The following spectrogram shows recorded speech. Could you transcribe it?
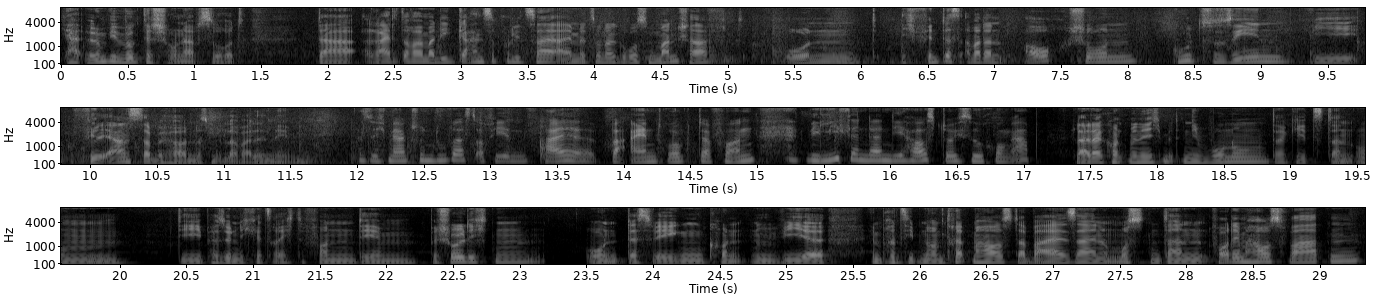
ja, irgendwie wirkt das schon absurd. Da reitet auf einmal die ganze Polizei ein mit so einer großen Mannschaft. Und ich finde das aber dann auch schon gut zu sehen, wie viel ernster Behörden das mittlerweile nehmen. Also ich merke schon, du warst auf jeden Fall beeindruckt davon. Wie lief denn dann die Hausdurchsuchung ab? Leider konnten wir nicht mit in die Wohnung. Da geht es dann um die Persönlichkeitsrechte von dem Beschuldigten. Und deswegen konnten wir im Prinzip nur im Treppenhaus dabei sein und mussten dann vor dem Haus warten.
